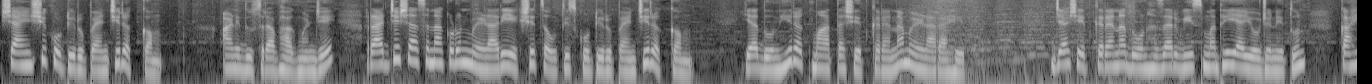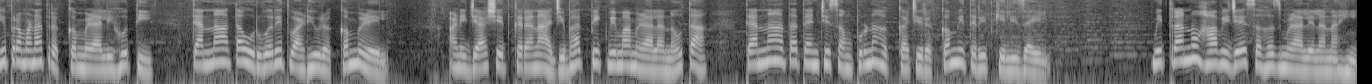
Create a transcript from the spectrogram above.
शहाऐंशी कोटी रुपयांची रक्कम. आणि दुसरा भाग म्हणजे राज्य शासनाकडून मिळणारी एकशे चौतीस कोटी रुपयांची रक्कम. या दोन्ही रकमा आता शेतकऱ्यांना मिळणार आहेत. ज्या शेतकऱ्यांना दोन हजार वीसमध्ये या योजनेतून काही प्रमाणात रक्कम मिळाली होती त्यांना आता उर्वरित वाढीव रक्कम मिळेल. आणि ज्या शेतकऱ्यांना अजिबात पीक विमा मिळाला नव्हता त्यांना आता त्यांची संपूर्ण हक्काची रक्कम वितरित केली जाईल. मित्रांनो हा विजय सहज मिळालेला नाही.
